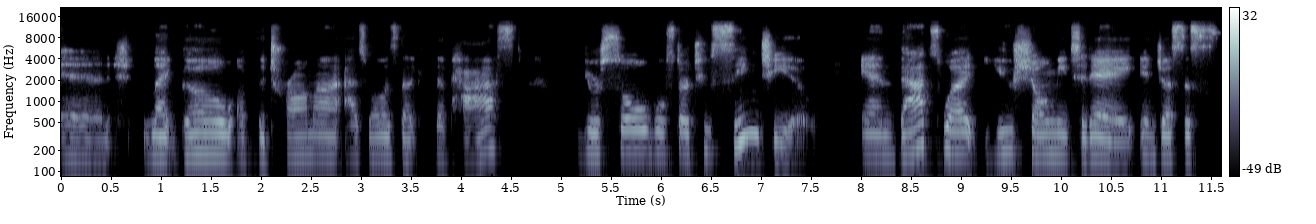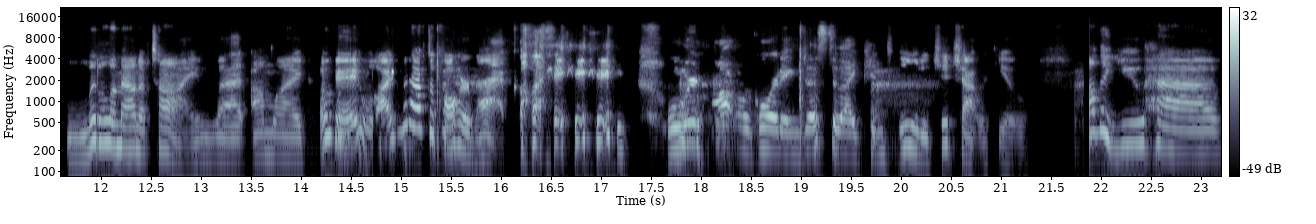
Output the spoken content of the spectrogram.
and let go of the trauma as well as the, the past, your soul will start to sing to you. And that's what you shown me today in just this little amount of time that I'm like, okay, well, I'm gonna have to call her back. like we're not recording, just to like continue to chit chat with you. Now that you have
